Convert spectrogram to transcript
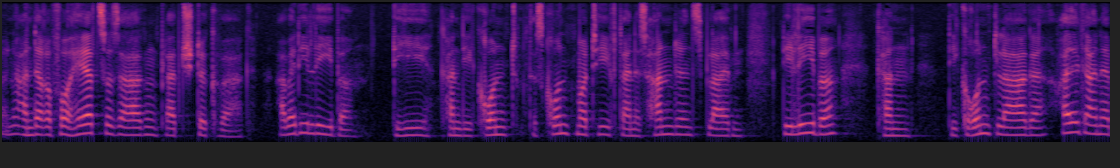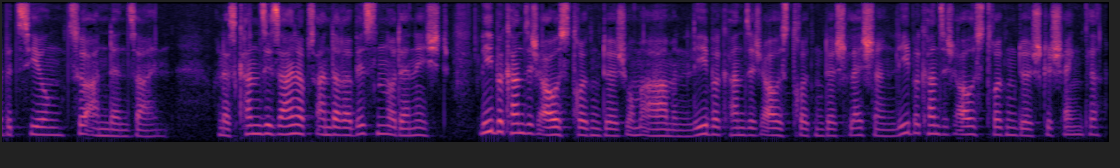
Eine andere vorherzusagen bleibt Stückwerk. Aber die Liebe, die kann die Grund, das Grundmotiv deines Handelns bleiben. Die Liebe kann die Grundlage all deiner Beziehungen zu anderen sein. Und das kann sie sein, ob es andere wissen oder nicht. Liebe kann sich ausdrücken durch Umarmen, Liebe kann sich ausdrücken durch Lächeln, Liebe kann sich ausdrücken durch Geschenke,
